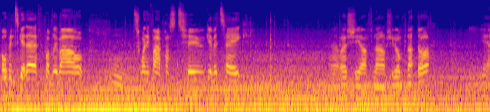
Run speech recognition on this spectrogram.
Hoping to get there for probably about hmm, 25 past two, give or take. Uh, where's she off now? She going for that door? Yeah.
